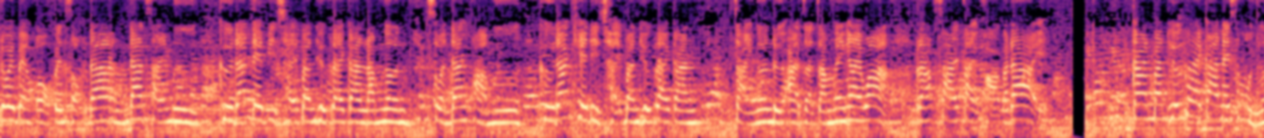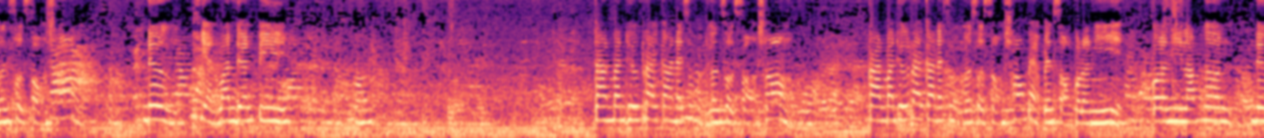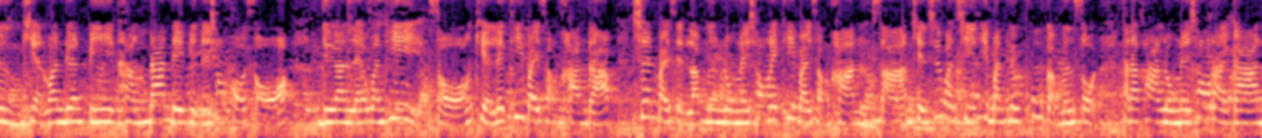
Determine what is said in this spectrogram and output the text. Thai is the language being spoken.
โดยแบ่งออกเป็น 2 ด้าน ด้านซ้ายมือ คือด้านเดบิตใช้บันทึกรายการรับเงิน ส่วนด้านขวามือ คือด้านเครดิตใช้บันทึกรายการจ่ายเงินหรืออาจจะจำง่าย ๆว่า รับซ้ายจ่ายขวาก็ได้ การบันทึกรายการในสมุดเงินสด 2 ช่อง 1. เขียนวันเดือนปี การบันทึกรายการในสมุดเงินสด 2 ช่อง การบันทึกรายการในสมุดเงินสด 2 ช่องแบ่งเป็น 2 กรณี กรณีรับเงิน 1. เขียนวันเดือนปีทั้งด้านเดบิตในช่องพศเดือนและวันที่ 2. เขียนเลขที่ใบสำคัญรับ เช่นใบเสร็จรับเงินลงในช่องเลขที่ใบสำคัญ 3. เขียนชื่อบัญชีที่บันทึกคู่กับเงินสด ธนาคารลงในช่องรายการ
